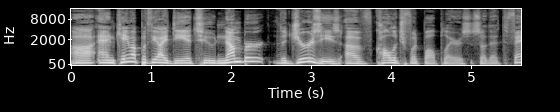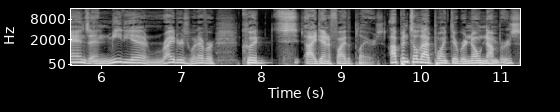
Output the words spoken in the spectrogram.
uh, and came up with the idea to number the jerseys of college football players so that fans and media and writers, whatever, could s- identify the players. Up until that point, there were no numbers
